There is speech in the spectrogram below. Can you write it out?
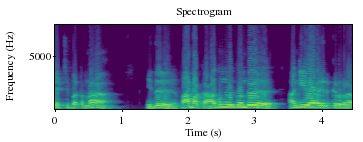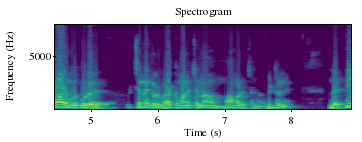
கட்சி பார்த்தோம்னா இது பாமக. அவங்களுக்கு வந்து அங்கீகாரம் இருக்கிறதுனால அவங்களுக்கு ஒரு சின்னங்கள் வழக்கமான சின்னம் மாமலை சின்னம் விட்டுருங்க. இந்த டி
